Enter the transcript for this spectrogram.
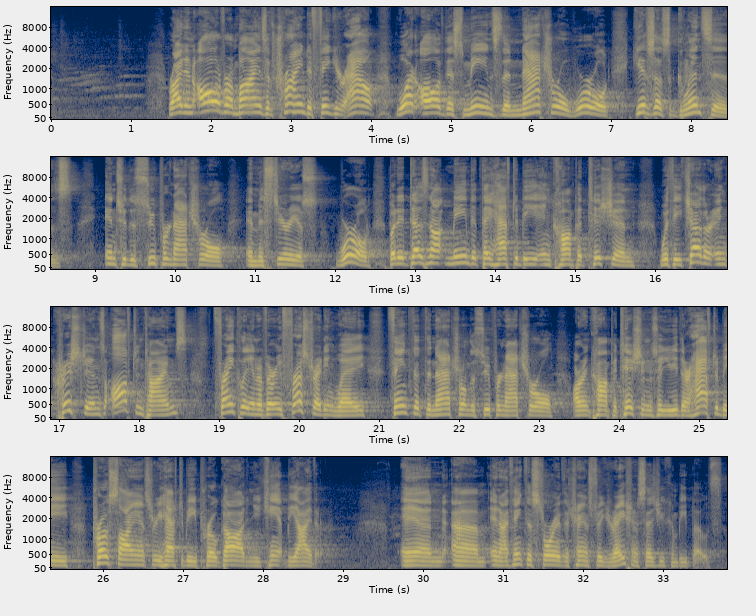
right? In all of our minds of trying to figure out what all of this means, the natural world gives us glimpses into the supernatural and mysterious world, but it does not mean that they have to be in competition with each other. And Christians, oftentimes, frankly, in a very frustrating way, think that the natural and the supernatural are in competition. So you either have to be pro science or you have to be pro God, and you can't be either. And, um, and I think the story of the Transfiguration says you can be both.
